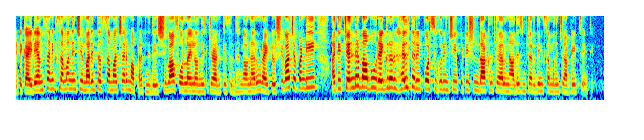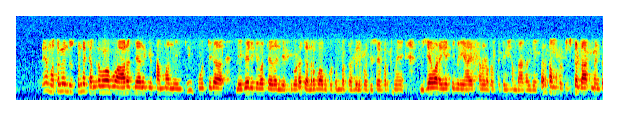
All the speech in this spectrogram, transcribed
రైట్ ఇక ఇదే అంశానికి సంబంధించి మరింత సమాచారం మా ప్రతినిధి శివ ఫోన్ లైన్లో అందించడానికి సిద్ధంగా ఉన్నారు. రైట్ శివ చెప్పండి. అయితే చంద్రబాబు రెగ్యులర్ హెల్త్ రిపోర్ట్స్ గురించి పిటిషన్ దాఖలు చేయాలని ఆదేశించారు. దీనికి సంబంధించిన అప్డేట్స్ ఏంటి? మొత్తం మీద చూసుకుంటే చంద్రబాబు ఆరోగ్యానికి సంబంధించి పూర్తిగా నివేదిక ఇవ్వట్లేదని చెప్పి కూడా చంద్రబాబు కుటుంబ సభ్యులు కొద్దిసేపటిమే విజయవాడ ఏసీబీ న్యాయస్థానంలో ఒక పిటిషన్ దాఖలు చేశారు. తమకు ఫిజికల్ డాక్యుమెంట్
